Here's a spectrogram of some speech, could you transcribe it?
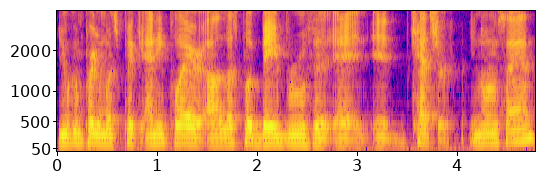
You can pretty much pick any player. Uh, let's put Babe Ruth at, at, at catcher. You know what I'm saying?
